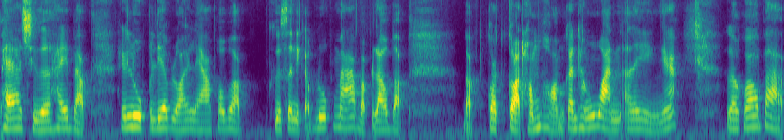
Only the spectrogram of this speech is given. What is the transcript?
แพร่เชื้อให้แบบให้ลูกไปเรียบร้อยแล้ว เพราะแบบคือสนิทกับลูกมากแบบเราแบบแบบกอดกอดหอมๆกันทั้งวันอะไรอย่างเงี้ยแล้วก็แบบ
